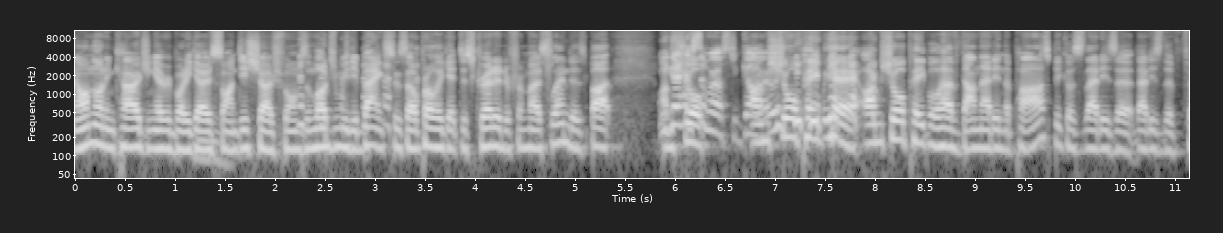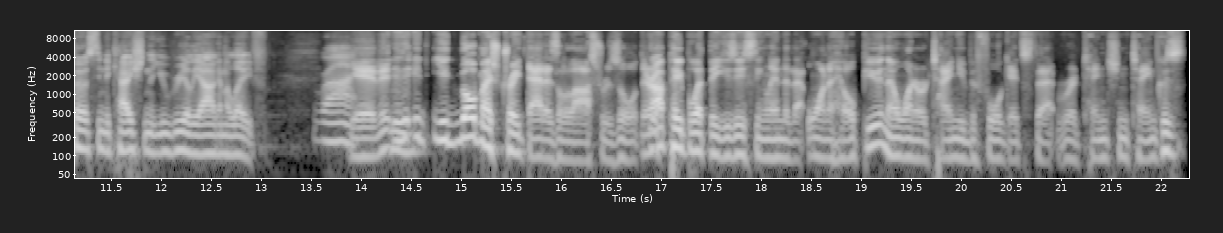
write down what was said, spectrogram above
Now, I'm not encouraging everybody go sign discharge forms and lodge them with your banks because they'll probably get discredited from most lenders. But You gotta have somewhere else to go. I'm sure people, yeah, I'm sure people have done that in the past because that is a that is the first indication that you really are going to leave. Right. Yeah, th- it, it, you'd almost treat that as a last resort. There are people at the existing lender that want to help you and they want to retain you before it gets to that retention team because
